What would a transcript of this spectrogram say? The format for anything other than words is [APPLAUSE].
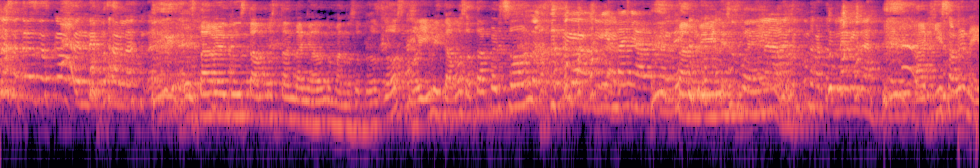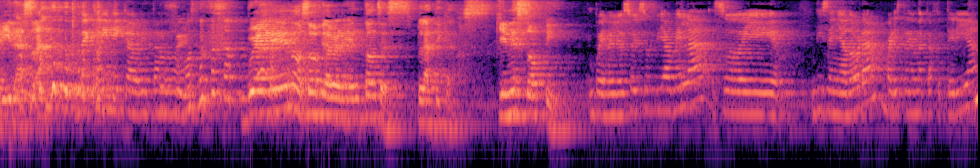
nosotros dos como pendejos hablando. Esta vez no estamos tan dañados nomás nosotros dos. Hoy invitamos a otra persona. Sí, bien dañada. También, eso es Claro, hay bueno. que compartir la herida. Aquí se abren heridas. De clínica ahorita nos Sí. vamos. Bueno, Sofía, a ver, entonces, platícanos. ¿Quién es Sofi? Bueno, yo soy Sofía Vela, soy diseñadora, barista de una cafetería,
